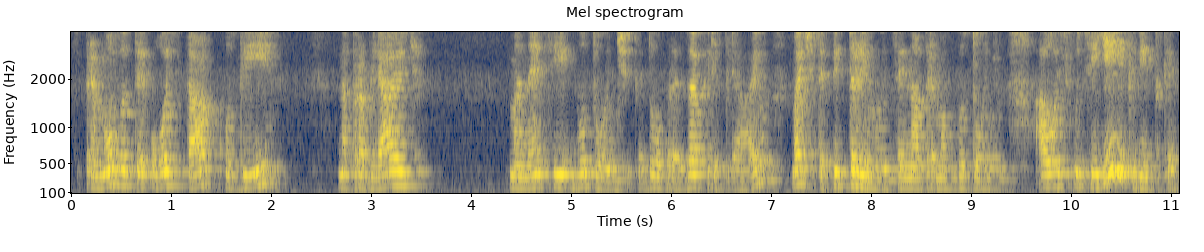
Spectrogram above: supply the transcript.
спрямовувати ось так, куди направляють мене ці бутончики. Добре, закріпляю. Бачите, підтримую цей напрямок бутонів. А ось у цієї квітки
